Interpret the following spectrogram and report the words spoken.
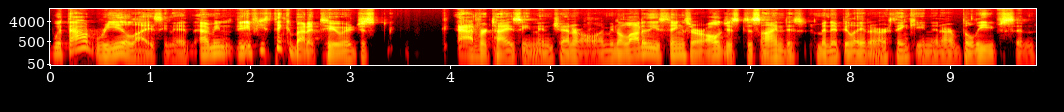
without realizing it, I mean, if you think about it too, or just advertising in general. I mean, a lot of these things are all just designed to manipulate our thinking and our beliefs and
